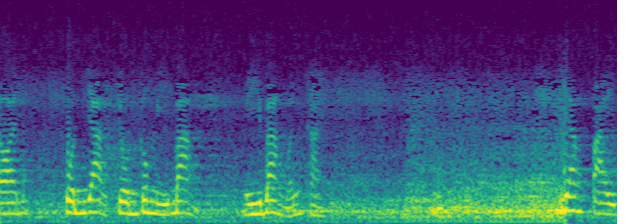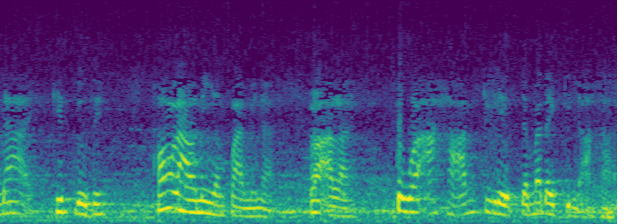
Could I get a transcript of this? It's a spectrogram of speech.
น้อยๆนะคนยากจนก็มีบ้าง มีบ้างเหมือนกัน ยังไปได้ คิดดูสิของเรานี่ยังไปไม่ได้เพราะอะไร ตัวอาหารกิเลสจะไม่ได้กินอาหาร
